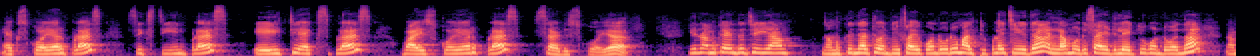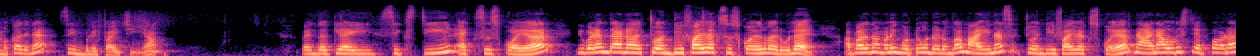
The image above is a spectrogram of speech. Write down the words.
X square plus sixteen plus eight x plus y square plus z square ഇനി നമുക്ക് എന്ത് ചെയ്യാം? നമുക്ക് ഞാൻ ട്വന്റി ഫൈവ് കൊണ്ടുകൂടി മൾട്ടിപ്ലൈ ചെയ്ത് എല്ലാം ഒരു സൈഡിലേക്ക് കൊണ്ടുവന്ന് നമുക്കതിനെ സിംപ്ലിഫൈ ചെയ്യാം. അപ്പോൾ എന്തൊക്കെയായി? സിക്സ്റ്റീൻ എക്സ് സ്ക്വയർ ഇവിടെ എന്താണ്? ട്വന്റി ഫൈവ് എക്സ് സ്ക്വയർ വരും അല്ലേ അപ്പോൾ അത് നമ്മൾ ഇങ്ങോട്ട് കൊണ്ടുവരുമ്പോൾ minus twenty five x square ഞാൻ ആ ഒരു സ്റ്റെപ്പ് അവിടെ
